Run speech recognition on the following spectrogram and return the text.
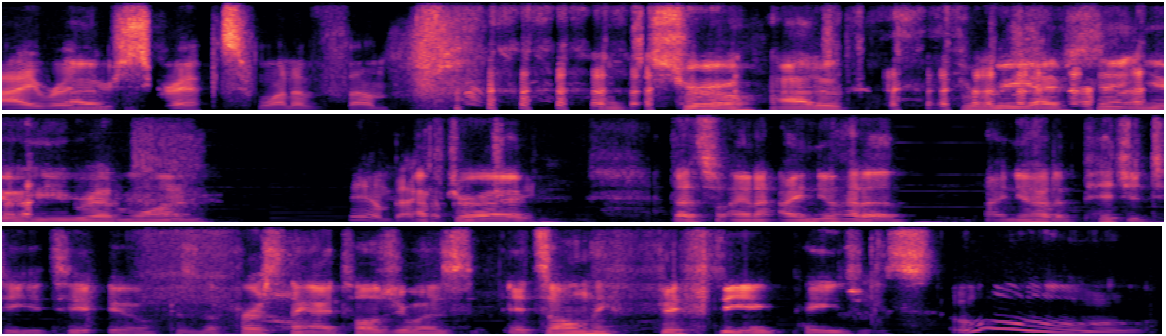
I read I- your script, one of them. it's true. Out of three I've sent you, you read one. yeah, I'm back After up I, that's and I knew how to. I knew how to pitch it to you too, because the first thing I told you was it's only fifty-eight pages. Ooh.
